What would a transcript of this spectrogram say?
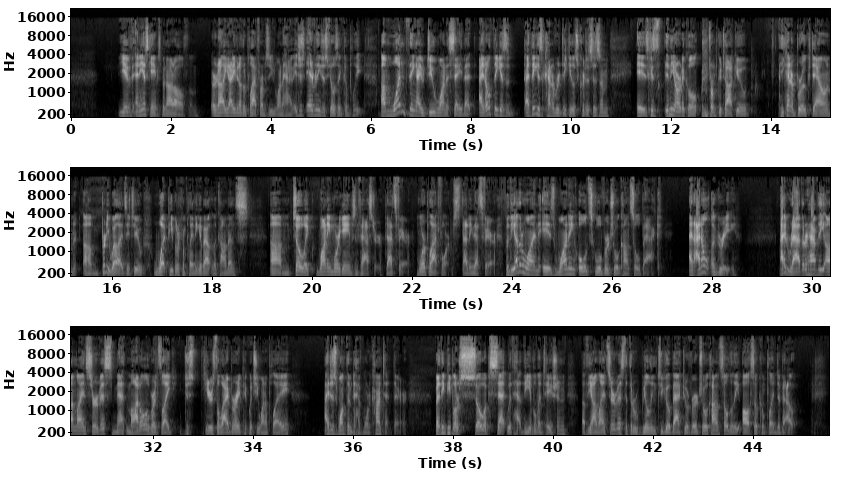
You have NES games, but not all of them, or not not even other platforms that you'd want to have. It just everything just feels incomplete. Um, one thing I do want to say that I don't think is a, I think is kind of ridiculous criticism is because in the article from Kotaku, he kind of broke down um, pretty well, I'd say too, what people are complaining about in the comments. Um, so like wanting more games and faster, that's fair. More platforms, I think that's fair. But the other one is wanting old school virtual console back, and I don't agree. I'd rather have the online service model where it's like just here's the library, pick what you want to play. I just want them to have more content there. But I think people are so upset with the implementation of the online service that they're willing to go back to a virtual console that they also complained about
